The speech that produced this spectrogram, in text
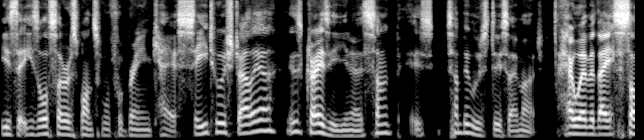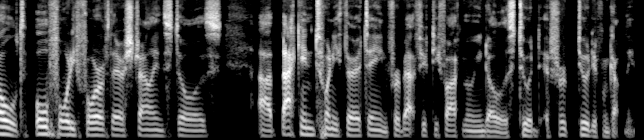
is that he's also responsible for bringing KFC to Australia. It's crazy, you know. Some some people just do so much. However, they sold all 44 of their Australian stores uh, back in 2013 for about 55 million dollars to a for, to a different company.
